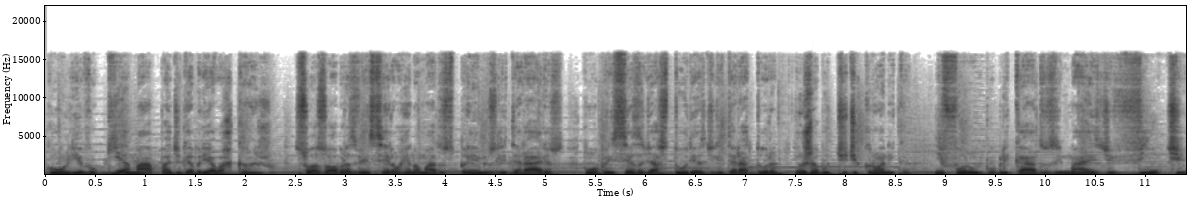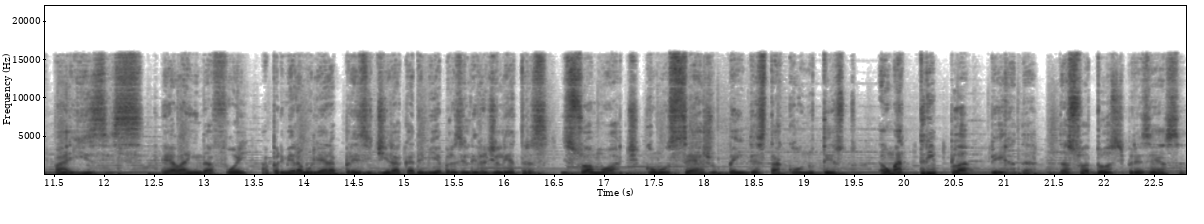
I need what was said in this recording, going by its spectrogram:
com o livro Guia Mapa de Gabriel Arcanjo. Suas obras venceram renomados prêmios literários, como a Princesa de Astúrias de Literatura e o Jabuti de Crônica, e foram publicados em mais de 20 países. Ela ainda foi a primeira mulher a presidir a Academia Brasileira de Letras e sua morte, como o Sérgio bem destacou no texto, é uma tripla perda da sua doce presença,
